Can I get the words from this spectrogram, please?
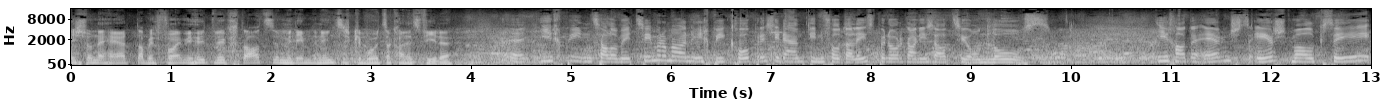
ist schon hart, aber ich freue mich heute wirklich da zu und mit ihm den 90. Geburtstag kann ich feiern. Äh, ich bin Salome Zimmermann, ich bin Co-Präsidentin der Lesbenorganisation LOS. Ich habe den Ernst das erste Mal gesehen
